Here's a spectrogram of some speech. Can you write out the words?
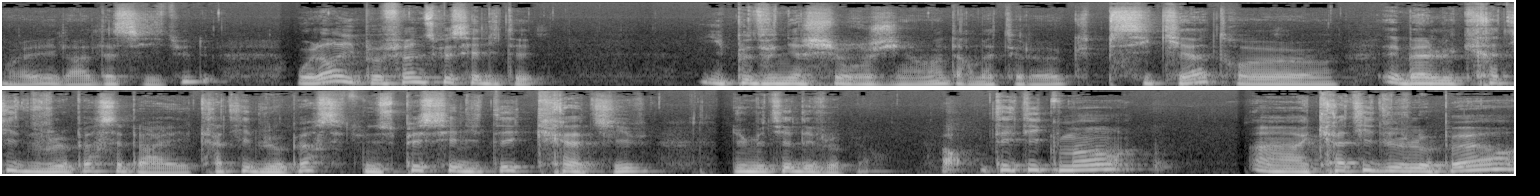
il arrête ses études, ou alors il peut faire une spécialité. Il peut devenir chirurgien, dermatologue, psychiatre. euh, et ben le creative developer, c'est pareil. Creative developer, c'est une spécialité créative du métier de développeur. Techniquement, un creative developer,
